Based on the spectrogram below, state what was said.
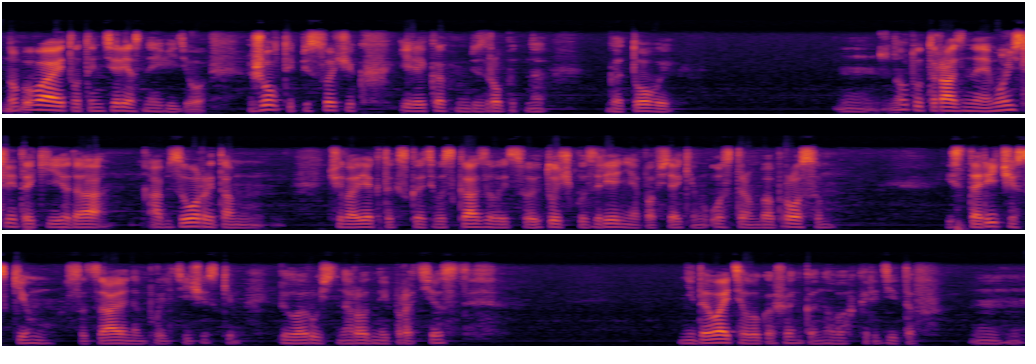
Но бывает вот интересное видео. Желтый песочек или как мы безропотно готовы. Ну, тут разные мысли такие, да, обзоры, там человек, так сказать, высказывает свою точку зрения по всяким острым вопросам историческим, социальным, политическим. Беларусь, народный протест, не давайте Лукашенко новых кредитов. Угу.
